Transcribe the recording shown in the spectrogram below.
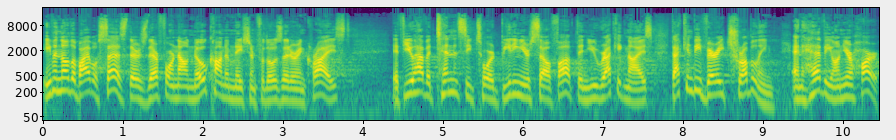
Even though the Bible says there's therefore now no condemnation for those that are in Christ, if you have a tendency toward beating yourself up, then you recognize that can be very troubling and heavy on your heart.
